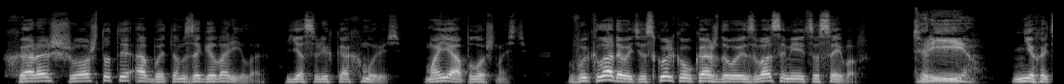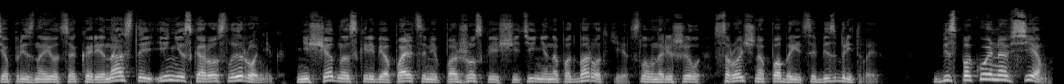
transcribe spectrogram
«Хорошо, что ты об этом заговорила. Я слегка хмурюсь. Моя оплошность. Выкладывайте, сколько у каждого из вас имеется сейвов». «Три!» – нехотя признается коренастый и низкорослый роник, нещадно скребя пальцами по жесткой щетине на подбородке, словно решил срочно побриться без бритвы. Беспокойно всем,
